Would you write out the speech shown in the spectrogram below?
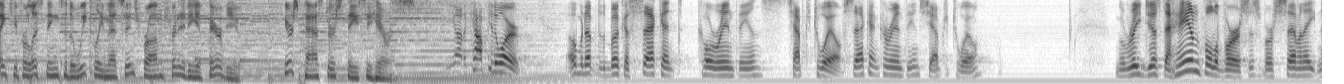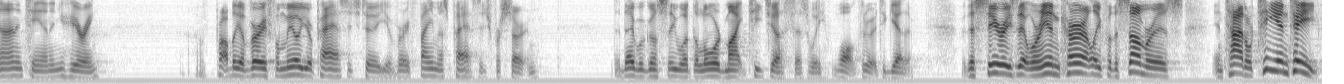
Thank you for listening to the weekly message from Trinity of Fairview. Here's Pastor Stacy Harris. You got a copy of the Word. Open up to the book of Second Corinthians, chapter 12. 2 Corinthians, chapter 12. I'm going to read just a handful of verses, verse 7, 8, 9, and 10 in your hearing. Probably a very familiar passage to you, a very famous passage for certain. Today we're going to see what the Lord might teach us as we walk through it together. This series that we're in currently for the summer is entitled TNT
